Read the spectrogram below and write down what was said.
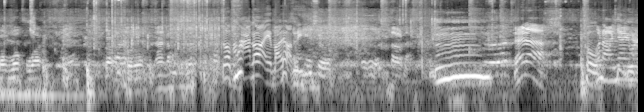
มองวัวครัวนั่นแล้วรวมห้าร้อยบ่ชอบนี่เชิญเอออืมได้ล่ะโถมันหาใหญ่มัน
